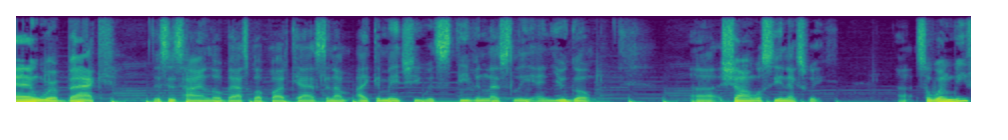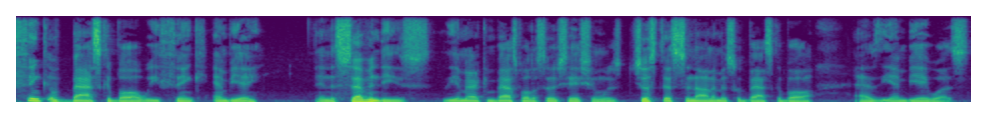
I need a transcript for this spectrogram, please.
And we're back. This is High and Low Basketball Podcast, and I'm Ike Amechi with Stephen Leslie and Hugo. Uh, Sean, we'll see you next week. Uh, so, when we think of basketball, we think NBA. In the 70s, the American Basketball Association was just as synonymous with basketball as the NBA was.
